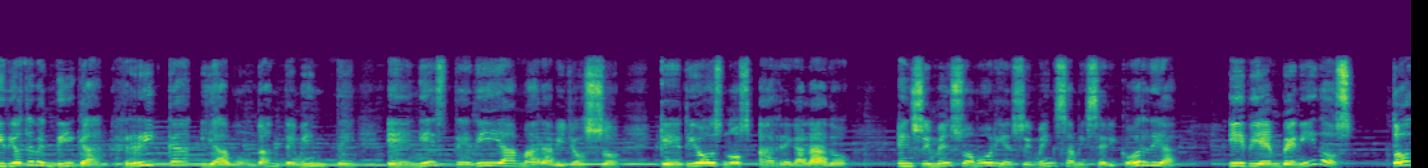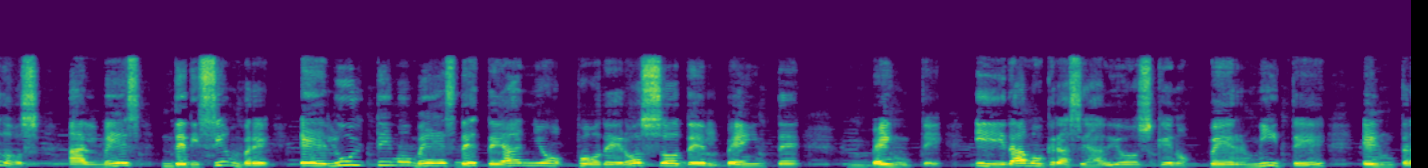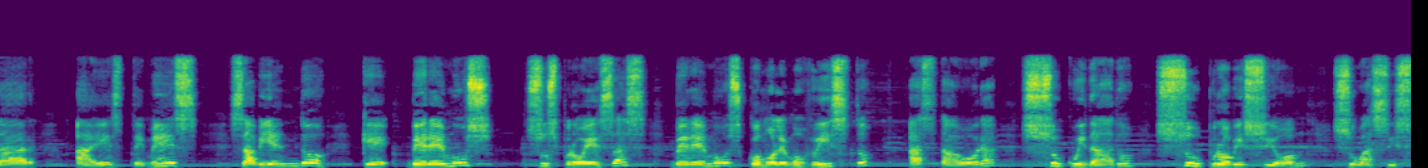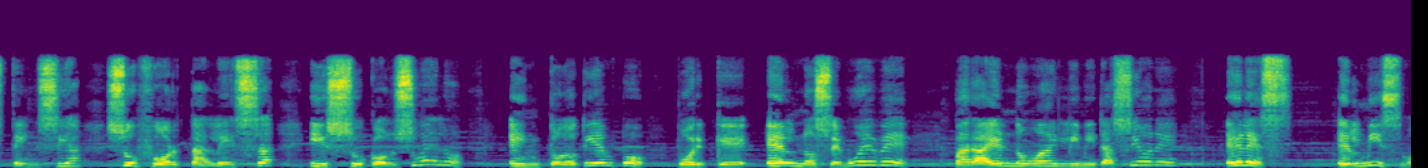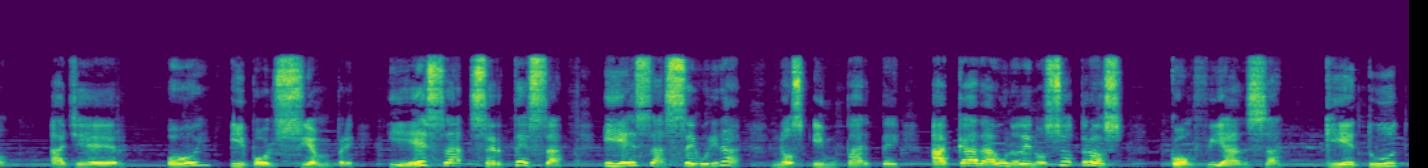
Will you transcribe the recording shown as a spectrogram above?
y Dios te bendiga rica y abundantemente en este día maravilloso que Dios nos ha regalado en su inmenso amor y en su inmensa misericordia. Y bienvenidos todos al mes de diciembre, el último mes de este año poderoso del 2020. Y damos gracias a Dios que nos permite entrar a este mes sabiendo que veremos sus proezas, veremos como lo hemos visto hasta ahora, su cuidado, su provisión, su asistencia, su fortaleza y su consuelo en todo tiempo, porque Él no se mueve, para Él no hay limitaciones, Él es el mismo ayer, hoy y por siempre. Y esa certeza y esa seguridad nos imparte a cada uno de nosotros confianza, quietud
